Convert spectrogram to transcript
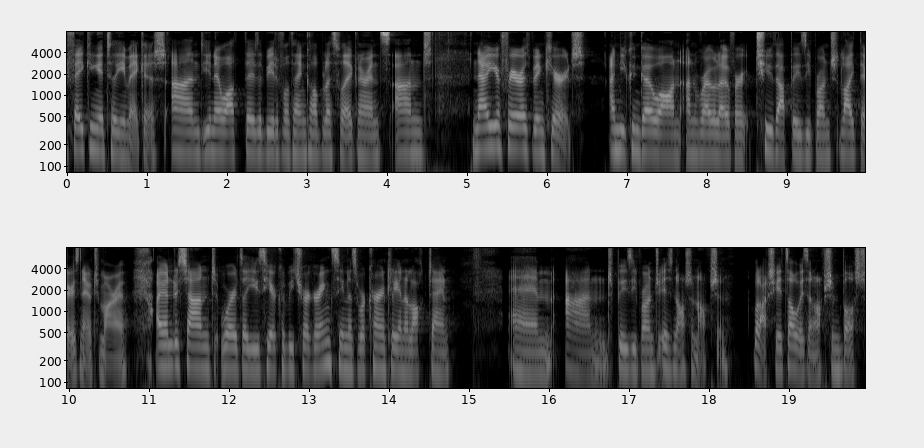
faking it till you make it. And you know what? There's a beautiful thing called blissful ignorance. And now your fear has been cured and you can go on and roll over to that boozy brunch like there is no tomorrow. I understand words I use here could be triggering, seeing as we're currently in a lockdown. Um, and boozy brunch is not an option. Well, actually, it's always an option, but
